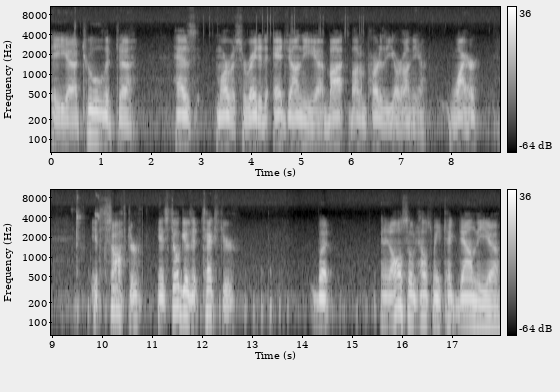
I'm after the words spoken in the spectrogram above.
a uh, tool that uh, has more of a serrated edge on the uh, bot bottom part of the, or on the uh, wire. It's softer. It still gives it texture, but, and it also helps me take down the uh,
